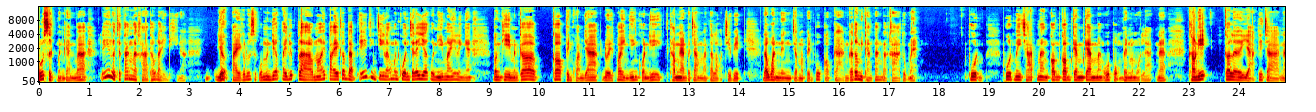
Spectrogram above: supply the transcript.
รู้สึกเหมือนกันว่าเเราจะตั้งราคาเท่าไหร่ดีนะเยอะไปก็รู้สึกว่ามันเยอะไปหรือเปล่าน้อยไปก็แบบเอ๊ะจริง ๆ แล้วมันควรจะได้เยอะกว่านี้ไหมอะไรเงี้ยบางทีมันก็ ก็เป็นความยากโดยเฉพาะอย่างยิ่งคนที่ทำงานประจำมาตลอดชีวิต แล้ววันหนึ่งจะมาเป็นผู้ประกอบการก็ต้องมีการตั้งราคาถูกไหมพูดพูดไม่ชัดมั่งก้มก้มแก้มแก้มมั่งโอ้ผมเป็นมาหมดแล้วนะคราวนี้ก็เลยอยากที่จะน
